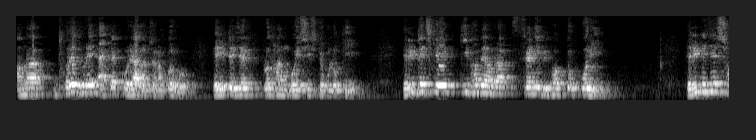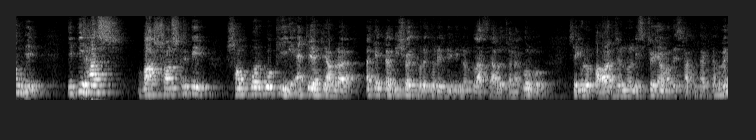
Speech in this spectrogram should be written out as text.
আমরা ধরে ধরে এক এক করে আলোচনা করব হেরিটেজের প্রধান বৈশিষ্ট্যগুলো কি। হেরিটেজকে কীভাবে আমরা শ্রেণি বিভক্ত করি? হেরিটেজের সঙ্গে ইতিহাস বা সংস্কৃতির সম্পর্ক কি? একে একে আমরা এক একটা বিষয় ধরে ধরে বিভিন্ন ক্লাসে আলোচনা করব। সেগুলো পাওয়ার জন্য নিশ্চয়ই আমাদের সাথে থাকতে হবে।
